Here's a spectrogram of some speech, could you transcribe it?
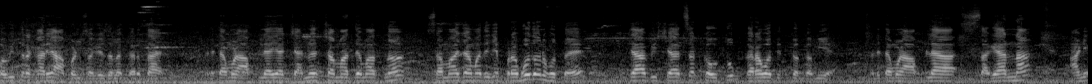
पवित्र कार्य आपण सगळेजण करताय आणि त्यामुळे आपल्या या चॅनल्सच्या माध्यमातून समाजामध्ये जे प्रबोधन होत आहे त्या विषयाचं कौतुक करावं तितकं कमी आहे. आणि त्यामुळे आपल्या सगळ्यांना आणि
